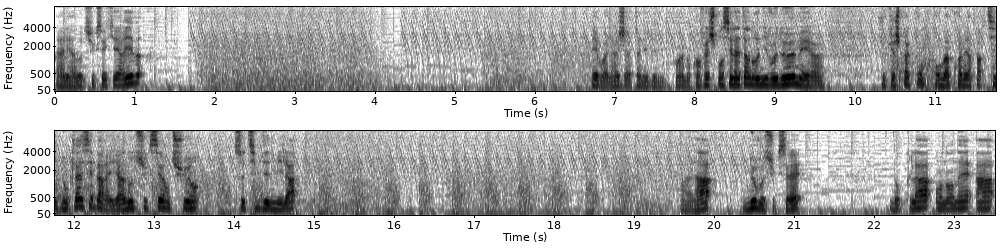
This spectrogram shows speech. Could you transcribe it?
Allez, un autre succès qui arrive. Et voilà, j'ai atteint les 2000 points. Donc en fait, je pensais l'atteindre au niveau 2, mais euh, je vous cache pas que pour, ma première partie... Donc là, c'est pareil, il y a un autre succès en tuant ce type d'ennemi-là. Voilà, nouveau succès. Donc là, on en est à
